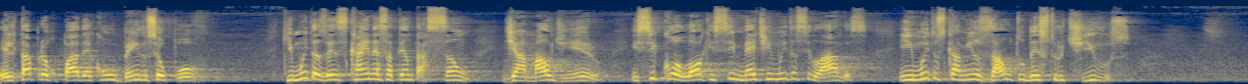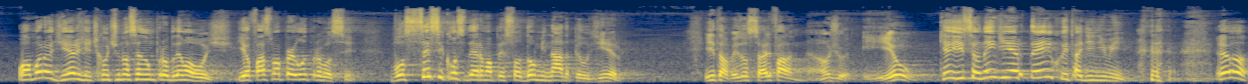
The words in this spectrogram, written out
Ele está preocupado é com o bem do seu povo, que muitas vezes cai nessa tentação de amar o dinheiro e se coloca e se mete em muitas ciladas, em muitos caminhos autodestrutivos. O amor ao dinheiro, gente, continua sendo um problema hoje. E eu faço uma pergunta para você: você se considera uma pessoa dominada pelo dinheiro? E talvez você olhe e fale: Não, Júlio, eu? Que isso, eu nem dinheiro tenho, coitadinho de mim. eu,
